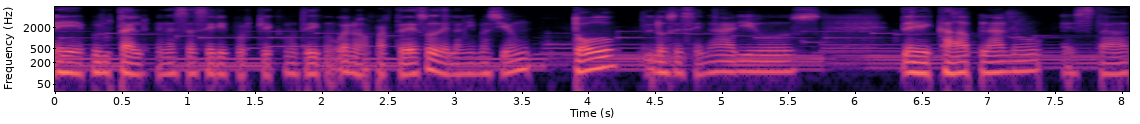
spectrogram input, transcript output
eh, brutal en esta serie porque como te digo, bueno, aparte de eso, de la animación, todos los escenarios de cada plano está,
